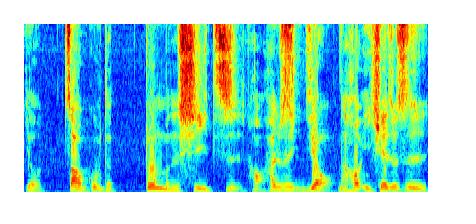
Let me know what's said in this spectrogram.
有照顾的。多么的细致，哈，它就是有，然后一切就是，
